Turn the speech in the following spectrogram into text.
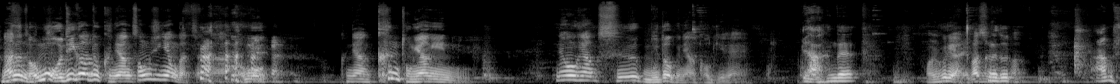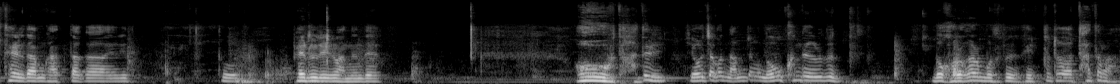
나는 너무 어디 가도 그냥 성식이 형 같잖아. 너무 그냥 큰 동양인. 그냥 그냥 슥 묻어 그냥 거기에 야 근데 얼굴이 얇아서 그래도 그런가? 암스테르담 갔다가 여기 또 베를린 왔는데 어우 다들 여자건 남자건 너무 큰데 그래도 너 걸어가는 모습이 되게 뿌듯하더라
